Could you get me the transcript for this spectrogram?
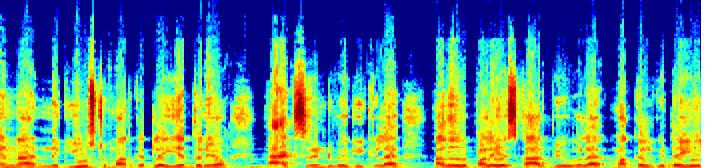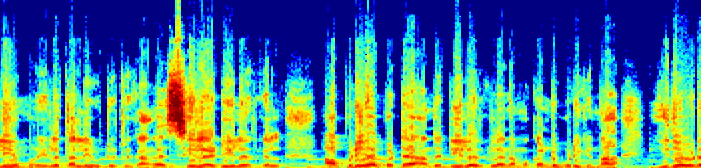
ஏன்னா இன்னைக்கு யூஸ்டு மார்க்கெட்டில் எத்தனையோ ஆக்சிடென்ட் வெஹிக்கிளை அதாவது பழைய ஸ்கார்பியோவில் மக்கள்கிட்ட எளிய முறையில் தள்ளி விட்டுட்டு இருக்காங்க சில டீலர்கள் அப்படியாப்பட்ட அந்த டீலர்களை நம்ம கண்டுபிடிக்கணும்னா இதோட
